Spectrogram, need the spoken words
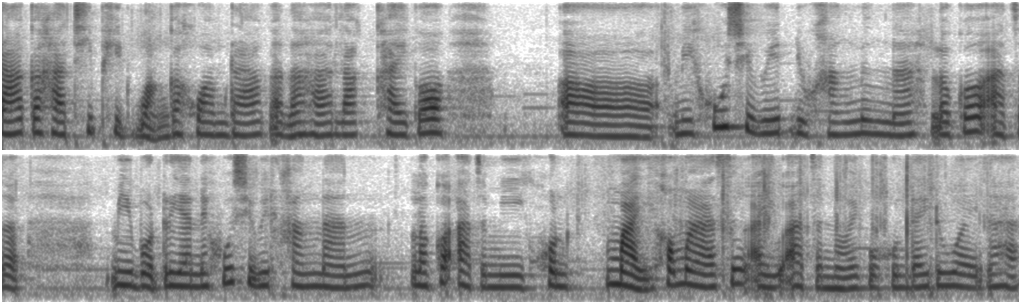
รักอะค่ะที่ผิดหวังกับความรักนะคะ รักใครก็ มีคู่ชีวิตอยู่ครั้งหนึ่งนะ แล้วก็อาจจะมีบทเรียนในคู่ชีวิตครั้งนั้น แล้วก็อาจจะมีคนใหม่เข้ามา ซึ่งอายุอาจจะน้อยกว่าคุณได้ด้วยนะคะ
